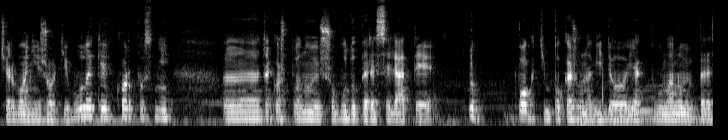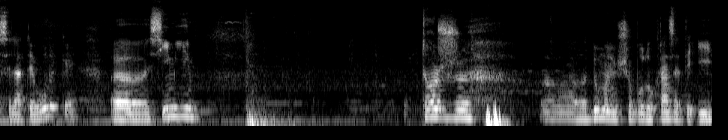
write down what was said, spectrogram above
червоні і жовті вулики корпусні. Е, також планую, що буду переселяти. Ну, потім покажу на відео, як планую переселяти вулики, е, сім'ї. Тож, е, думаю, що буду красити і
